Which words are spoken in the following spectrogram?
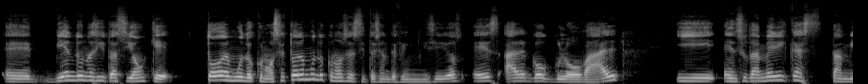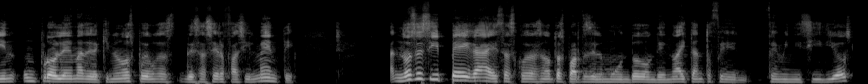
eh, viendo una situación que todo el mundo conoce, todo el mundo conoce la situación de feminicidios, es algo global y en Sudamérica es también un problema del que no nos podemos deshacer fácilmente. No sé si pega estas cosas en otras partes del mundo donde no hay tanto feminicidios,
